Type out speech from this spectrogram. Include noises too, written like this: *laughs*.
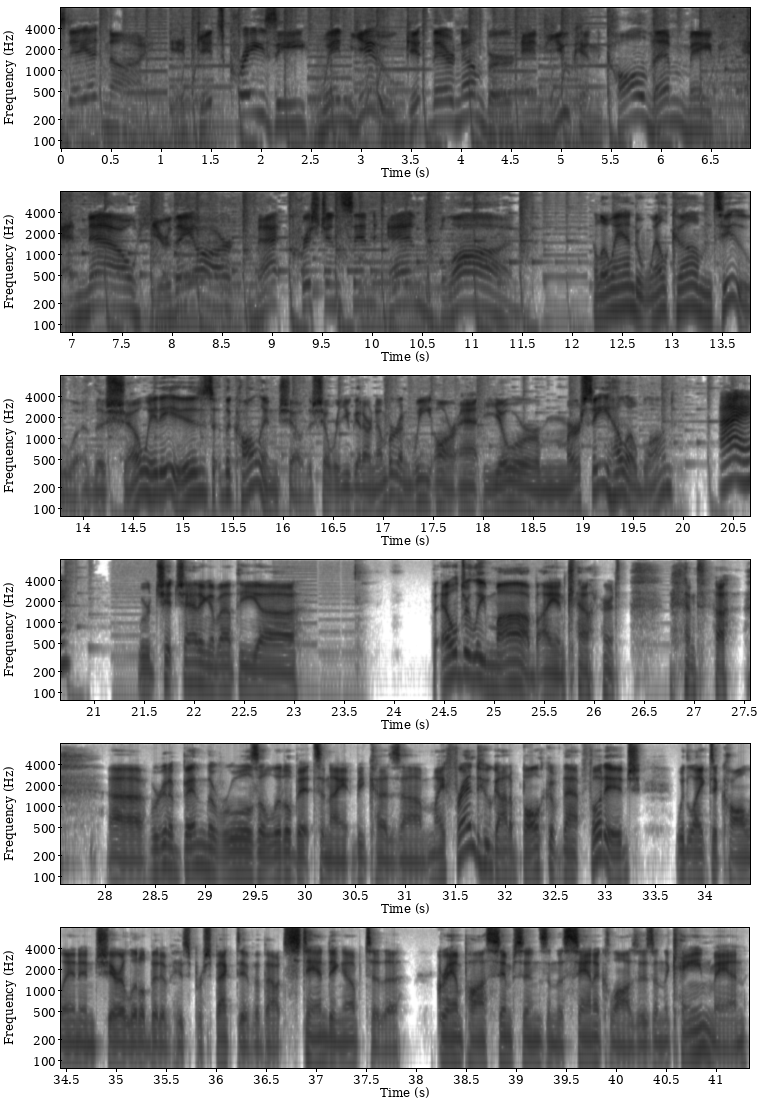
Wednesday at 9, it gets crazy when you get their number and you can call them maybe. And now, here they are Matt Christiansen and Blonde. Hello and welcome to the show. It is the call in show, the show where you get our number and we are at your mercy. Hello, Blonde. Hi. We were chit chatting about the uh, the elderly mob I encountered, *laughs* and uh, uh, we're gonna bend the rules a little bit tonight because uh, my friend who got a bulk of that footage would like to call in and share a little bit of his perspective about standing up to the Grandpa Simpsons and the Santa Clauses and the Cane Man.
